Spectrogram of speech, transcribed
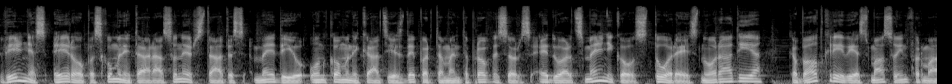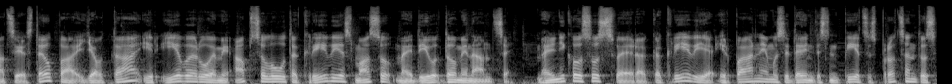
Viļņas Eiropas Humanitārās Universitātes mediju un komunikācijas departamenta profesors Eduards Meļņikovs toreiz norādīja, ka Baltkrievijas masu informācijas telpā jau tā ir ievērojami absolūta Krievijas masu mediju dominance. Meļņikovs uzsvēra, ka Krievija ir pārņēmusi 95%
